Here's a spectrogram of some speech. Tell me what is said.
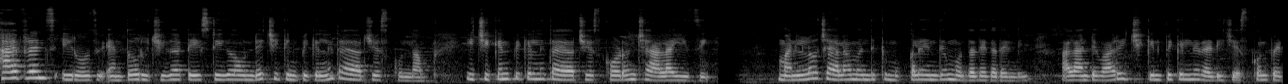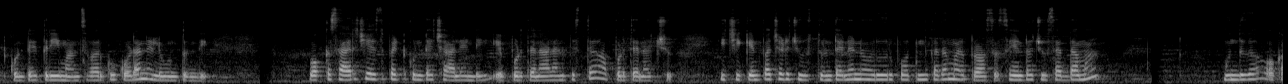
హాయ్ ఫ్రెండ్స్ ఈరోజు ఎంతో రుచిగా టేస్టీగా ఉండే చికెన్ పికిల్ని తయారు చేసుకుందాం. ఈ చికెన్ పికిల్ని తయారు చేసుకోవడం చాలా ఈజీ. మనలో చాలామందికి ముక్కలేందే ముద్దదే కదండి. అలాంటి వారు ఈ చికెన్ పికిల్ని రెడీ చేసుకొని పెట్టుకుంటే త్రీ మంత్స్ వరకు కూడా నిలువ ఉంటుంది. ఒక్కసారి చేసి పెట్టుకుంటే చాలండి. ఎప్పుడు తినాలనిపిస్తే అప్పుడు తినొచ్చు. ఈ చికెన్ పచ్చడి చూస్తుంటేనే నోరు ఊరిపోతుంది కదా మరి ప్రాసెస్ ఏంటో చూసేద్దామా? ముందుగా ఒక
